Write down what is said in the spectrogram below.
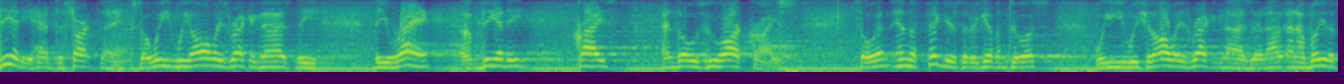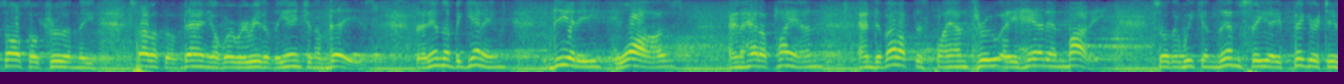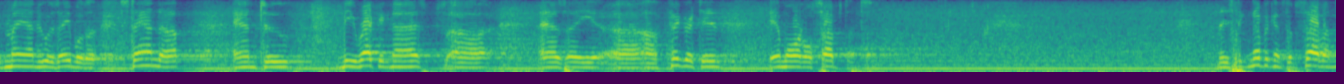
deity had to start things. So we, we always recognize the, the rank of deity, Christ, and those who are Christ. So in, in the figures that are given to us, we, we should always recognize that. And I, and I believe it's also true in the 7th of Daniel where we read of the Ancient of Days. That in the beginning, deity was and had a plan and developed this plan through a head and body so that we can then see a figurative man who is able to stand up and to be recognized uh, as a, uh, a figurative immortal substance. The significance of seven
